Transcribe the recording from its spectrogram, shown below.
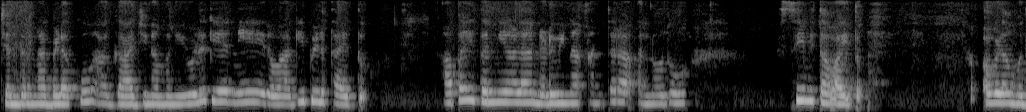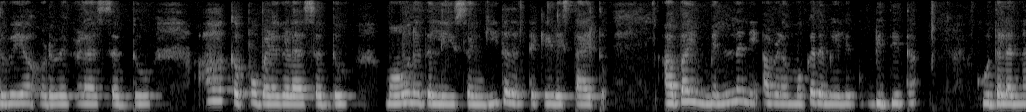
ಚಂದ್ರನ ಬೆಳಕು ಆ ಗಾಜಿನ ಮನೆಯೊಳಗೆ ನೇರವಾಗಿ ಬೀಳ್ತಾ ಇತ್ತು ಅಭಯ್ ಧನ್ಯಳ ನಡುವಿನ ಅಂತರ ಅನ್ನೋದು ಸೀಮಿತವಾಯಿತು. ಅವಳ ಮದುವೆಯ ಒಡವೆಗಳ ಸದ್ದು, ಆ ಕಪ್ಪು ಬಳೆಗಳ ಸದ್ದು ಮೌನದಲ್ಲಿ ಸಂಗೀತದಂತೆ ಕೇಳಿಸ್ತಾ ಇತ್ತು ಅಭಯ್ ಮೆಲ್ಲನೆ ಅವಳ ಮುಖದ ಮೇಲೆ ಬಿದ್ದಿದ್ದ. ಕೂದಲನ್ನ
